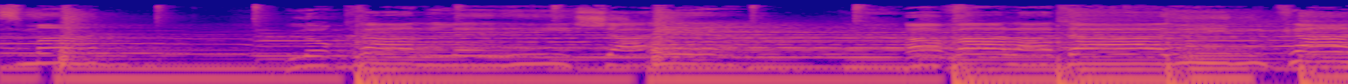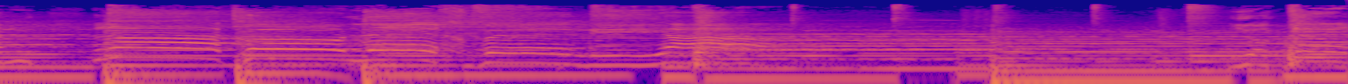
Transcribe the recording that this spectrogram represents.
הזמן לא כאן להישאר, אבל עדיין כאן רק הולך ונהיה. יותר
